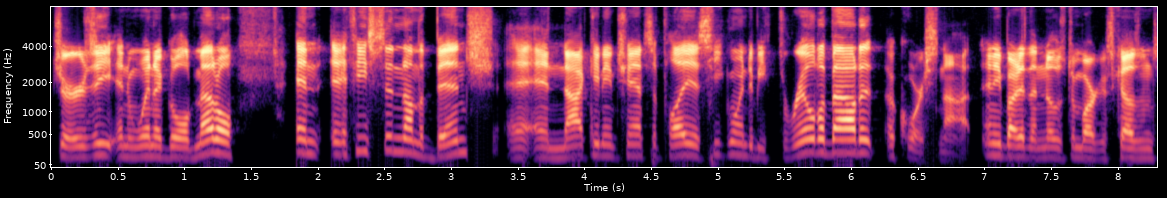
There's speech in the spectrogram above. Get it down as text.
jersey and win a gold medal. And if he's sitting on the bench and not getting a chance to play, is he going to be thrilled about it? Of course not. Anybody that knows DeMarcus Cousins,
